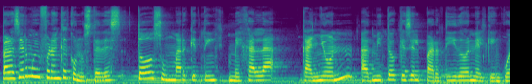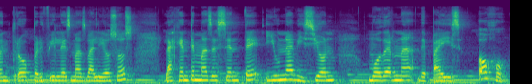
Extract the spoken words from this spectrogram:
Para ser muy franca con ustedes, todo su marketing me jala cañón. Admito que es el partido en el que encuentro perfiles más valiosos, la gente más decente y una visión moderna de país. Ojo,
